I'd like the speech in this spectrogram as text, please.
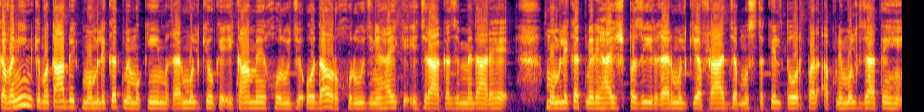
कवानीन के मुताबिक ममलिकत में मुकीम गैर मुल्कियों के इकामे खरूज अहदा और खरूज नहाई के इजरा का जिम्मेदार है। ममलिकत में रिहाइश पजीर गैर मुल्की अफराद जब मुस्तकिल तौर पर अपने मुल्क जाते हैं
